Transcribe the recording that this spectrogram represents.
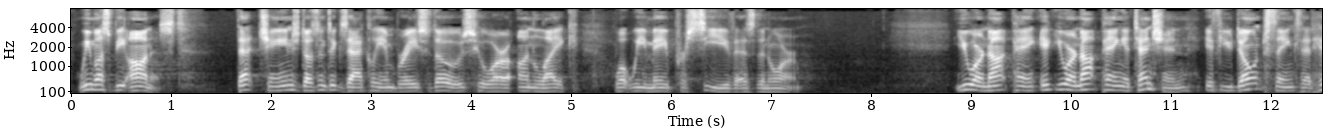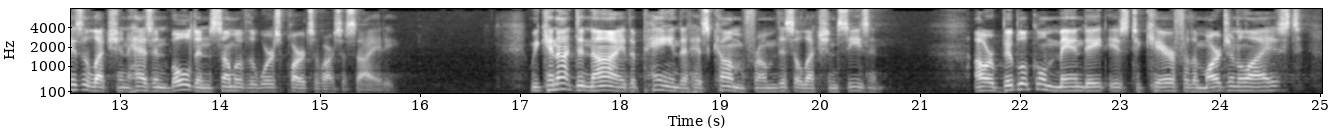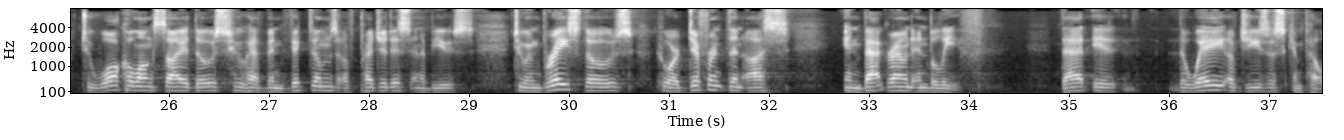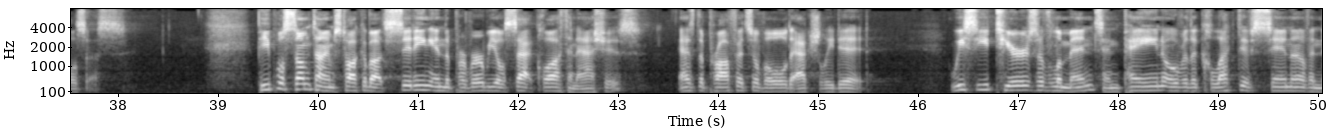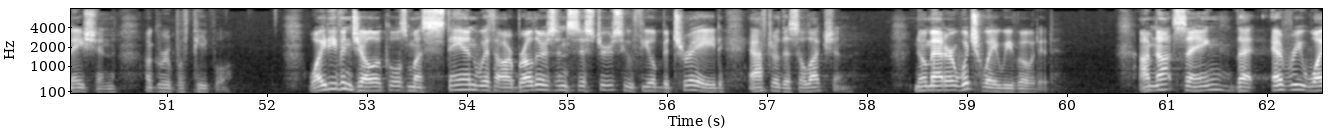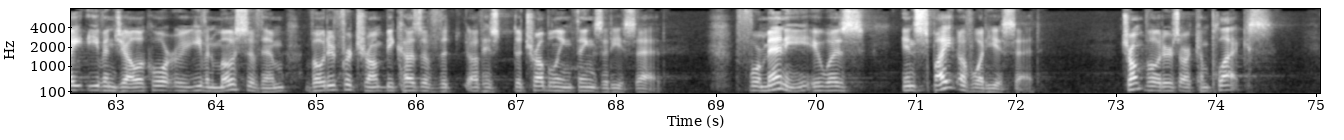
We must be honest. That change doesn't exactly embrace those who are unlike what we may perceive as the norm. You are, not paying, you are not paying attention if you don't think that his election has emboldened some of the worst parts of our society. We cannot deny the pain that has come from this election season. Our biblical mandate is to care for the marginalized, to walk alongside those who have been victims of prejudice and abuse, to embrace those who are different than us in background and belief. That is the way of Jesus compels us. People sometimes talk about sitting in the proverbial sackcloth and ashes, as the prophets of old actually did we see tears of lament and pain over the collective sin of a nation, a group of people. White evangelicals must stand with our brothers and sisters who feel betrayed after this election, no matter which way we voted. I'm not saying that every white evangelical, or even most of them, voted for Trump because of, the, of his, the troubling things that he said. For many, it was in spite of what he has said. Trump voters are complex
